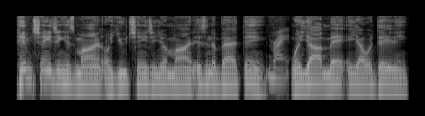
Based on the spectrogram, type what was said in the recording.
him changing his mind or you changing your mind isn't a bad thing. Right. When y'all met and y'all were dating,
